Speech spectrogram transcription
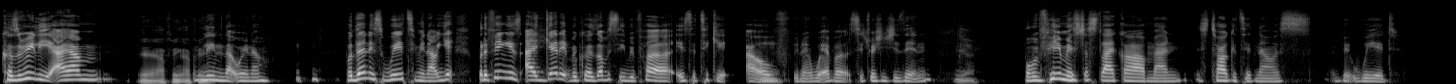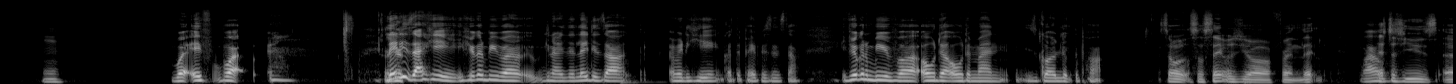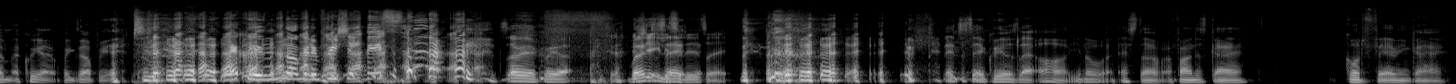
Because really, I am Yeah, I think I I'm think leaning that way now. but then it's weird to me now. Yeah, but the thing is, I get it because obviously with her, it's a ticket out of mm. you know whatever situation she's in. Yeah. But with him, it's just like, oh man, it's targeted now. It's a bit weird. Mm. But if what ladies are here, if you're gonna be a- you know, the ladies are already here, got the papers and stuff. If you're gonna be with an older, older man, he's got to look the part. So so say it was your friend. Let, Wow, Let's just use um, Akuya for example. Yeah. Echo is not gonna appreciate this. Sorry, Akuya. But let's Shit, just, say, listen, it's all right. let's just say Akuya was like, oh, you know what, Esther, I found this guy, God fearing guy,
